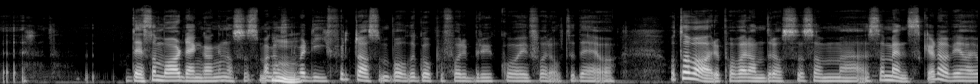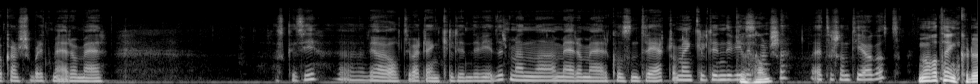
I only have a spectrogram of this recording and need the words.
eh, Det som var den gangen også, som er ganske Mm. verdifullt, da, som både går på forbruk og i forhold til det å, å ta vare på hverandre også som, eh, som mennesker. Da. Vi har jo kanskje blitt mer og mer hva skal jeg si? Eh, Vi har jo alltid vært enkeltindivider, men eh, mer og mer konsentrert om enkeltindivider, kanskje. Ettersom tida har gått. Men hva tenker, du,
